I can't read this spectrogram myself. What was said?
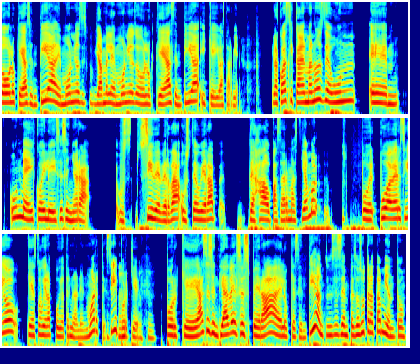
todo lo que ella sentía, demonios, llámele demonios o lo que ella sentía y que iba a estar bien. La cosa es que cae en manos de un, em, un médico y le dice, señora, si de verdad usted hubiera dejado pasar más tiempo, pudo, haber sido que esto hubiera podido terminar en muerte, sí, porque, porque ella se sentía desesperada de lo que sentía, entonces empezó su tratamiento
